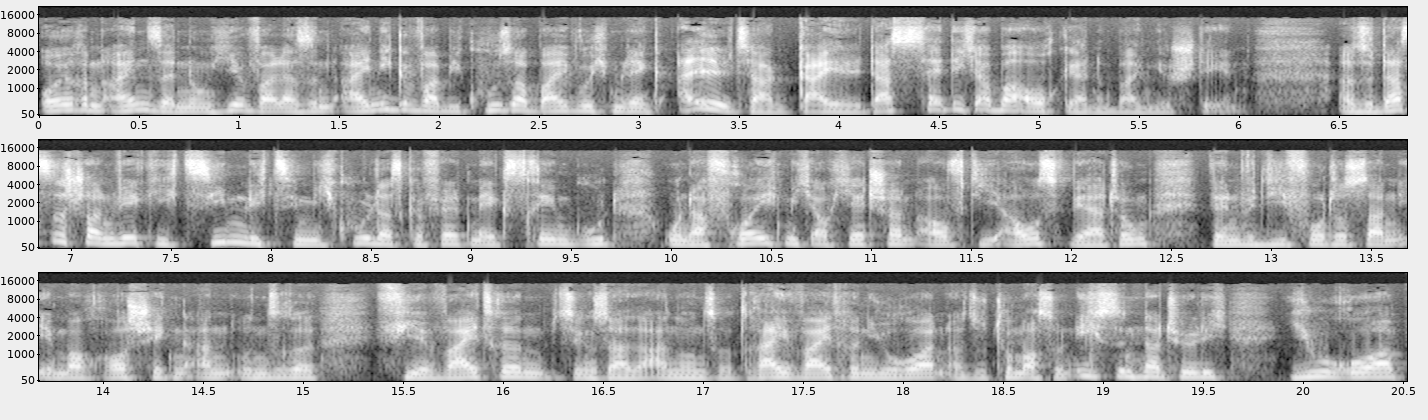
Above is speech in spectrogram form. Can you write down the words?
euren Einsendungen hier, weil da sind einige Wabikusa bei, wo ich mir denke, alter, geil, das hätte ich aber auch gerne bei mir stehen. Also das ist schon wirklich ziemlich, ziemlich cool. Das gefällt mir extrem gut. Und da freue ich mich auch jetzt schon auf die Auswertung, wenn wir die Fotos dann eben auch rausschicken an unsere vier weiteren, beziehungsweise an unsere drei weiteren Juroren. Also Thomas und ich sind natürlich Juror.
